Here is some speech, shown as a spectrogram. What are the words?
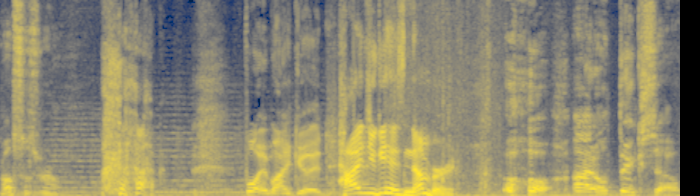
Russell's room. Boy, am I good. How did you get his number? Oh, I don't think so.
